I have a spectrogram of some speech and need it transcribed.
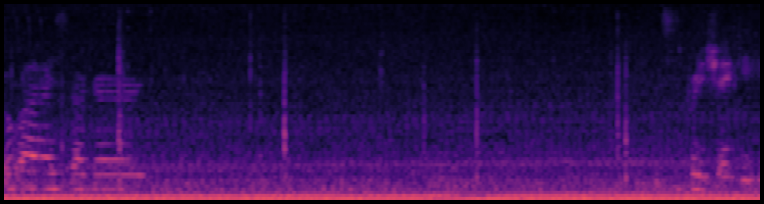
Goodbye, sucker. This is pretty shaky.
